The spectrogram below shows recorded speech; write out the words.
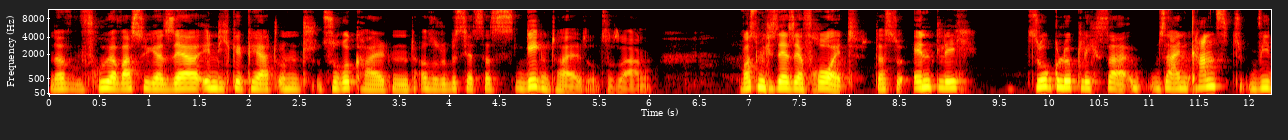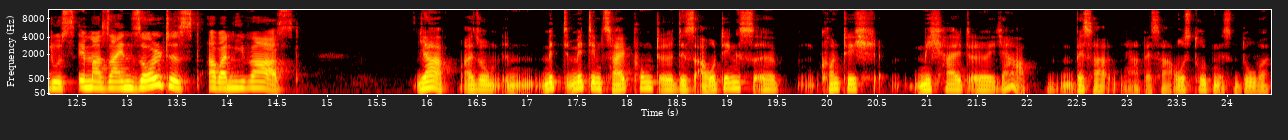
Ne? Früher warst du ja sehr in dich gekehrt und zurückhaltend. Also du bist jetzt das Gegenteil sozusagen. Was mich sehr, sehr freut, dass du endlich so glücklich se sein kannst, wie du es immer sein solltest, aber nie warst. Ja, also ähm, mit, mit dem Zeitpunkt äh, des Outings äh, konnte ich mich halt, äh, ja, besser, ja, besser ausdrücken, ist ein doofer,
